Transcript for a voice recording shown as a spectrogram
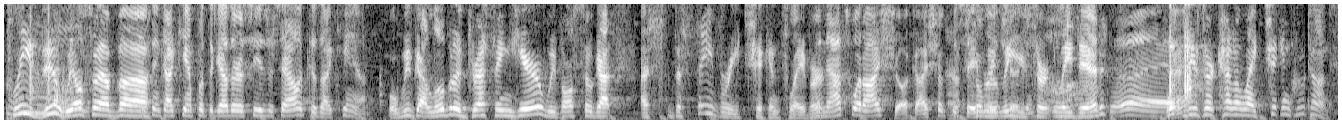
Please do. We also have. Uh, I think I can't put together a Caesar salad because I can. well, we've got a little bit of dressing here. We've also got a s the savory chicken flavor. And that's what I shook. I shook the savory Absolutely, you certainly did. Good. Well, These are kind of like chicken croutons.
